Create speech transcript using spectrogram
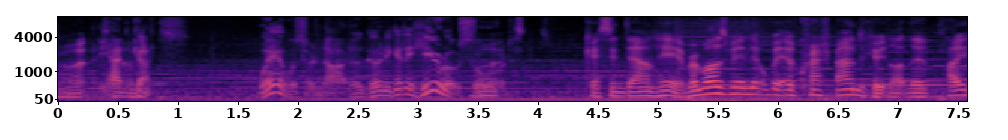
Right. but he had um, guts. Where was Reynardo going to get a hero sword? right. Guessing down here. Reminds me a little bit of Crash Bandicoot, like the play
